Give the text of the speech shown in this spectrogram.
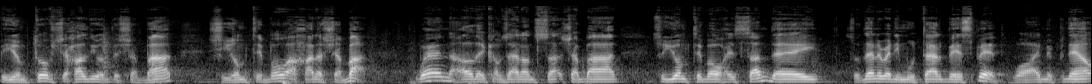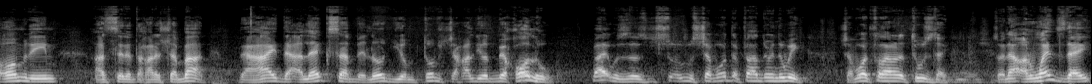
biyom tov shehal yot b'shabbat, shiyom tebo ahar shabbat. When the holiday comes out on Shabbat, so Yom Tibo is Sunday, so then already mutar besped. Why? Mipnei omrim aseret ahar Shabbat. V'hai da'aleksa belod yom tov shehal yot b'chol. Right, it was, a, it was Shavuot that fell during the week. Shavuot fell out on a Tuesday. So now on Wednesday,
